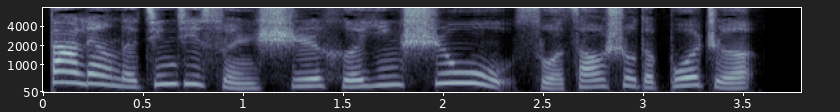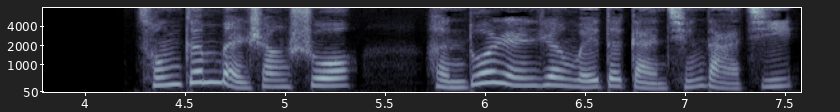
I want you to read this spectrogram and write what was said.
大量的经济损失和因失误所遭受的波折。从根本上说，很多人认为的感情打击，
